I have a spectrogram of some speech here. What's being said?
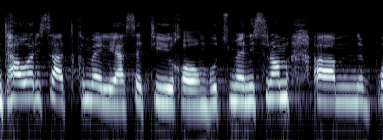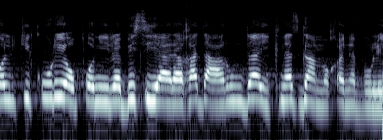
მთავარი სათქმელი ასეთი იყო ომბუდსმენის, რომ პოლიტიკური ოპონირების იარაღად არ უნდა იქნას გამოყენებული.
